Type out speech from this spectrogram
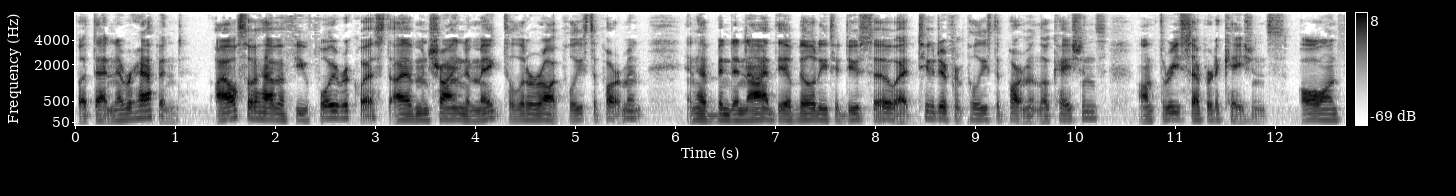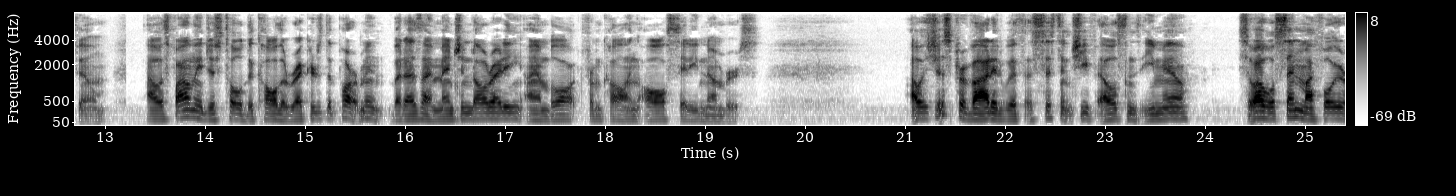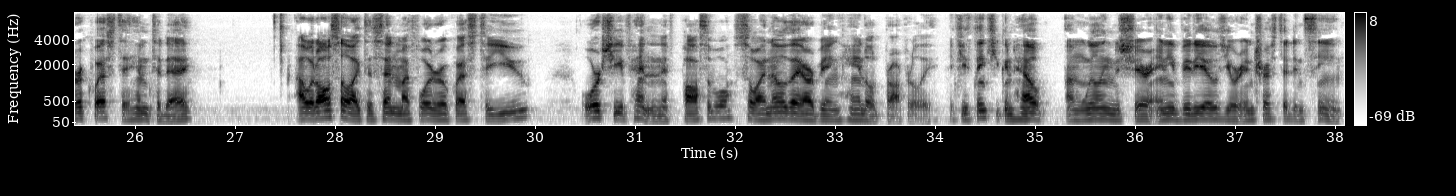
but that never happened. I also have a few FOIA requests I have been trying to make to Little Rock Police Department and have been denied the ability to do so at two different police department locations on three separate occasions, all on film. I was finally just told to call the records department, but as I mentioned already, I am blocked from calling all city numbers. I was just provided with Assistant Chief Ellison's email, so I will send my FOIA request to him today. I would also like to send my FOIA request to you or Chief Hinton if possible, so I know they are being handled properly. If you think you can help, I'm willing to share any videos you are interested in seeing.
